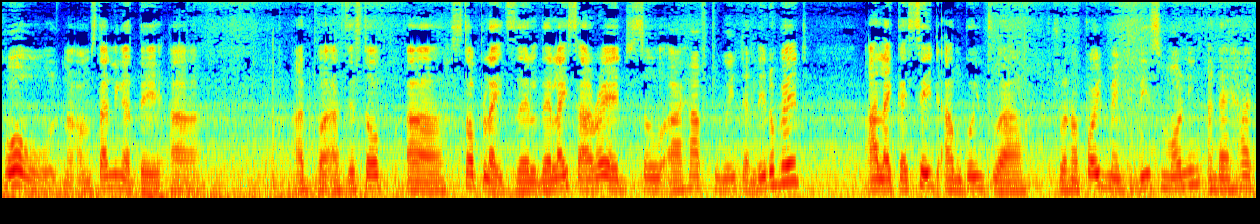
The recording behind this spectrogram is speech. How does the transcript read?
cold now i'm standing at the uh, at, at the stop uh, stop lights the, the lights are red so i have to wait a little bit. Uh, like I said I'm going to, a, to an appointment this morning and I had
